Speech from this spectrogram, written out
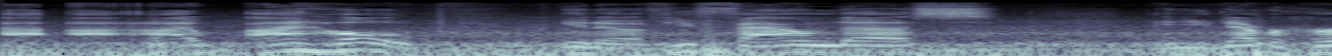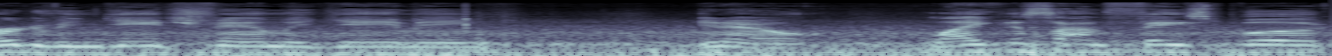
I, I, I hope you know if you found us and you've never heard of Engage Family Gaming, you know, like us on Facebook,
